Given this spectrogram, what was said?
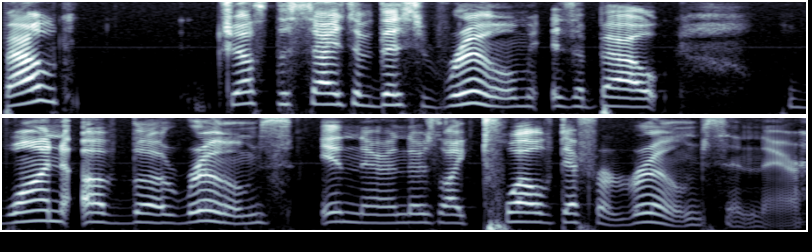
about just the size of this room is about one of the rooms in there, and there's like 12 different rooms in there.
